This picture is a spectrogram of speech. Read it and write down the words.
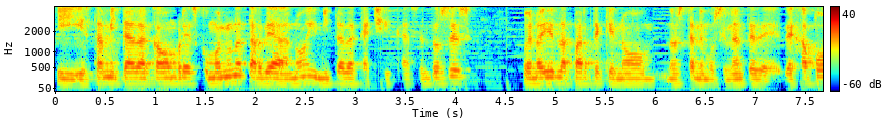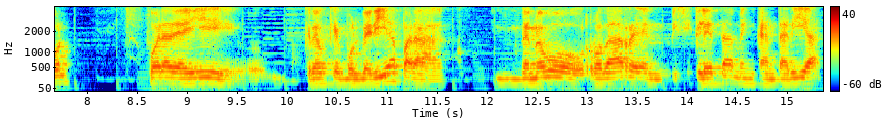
y está mitad acá hombres, como en una tardeada, ¿no? Y mitad acá chicas. Entonces, bueno, ahí es la parte que no, no es tan emocionante de, de, Japón. Fuera de ahí, creo que volvería para de nuevo rodar en bicicleta, me encantaría.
